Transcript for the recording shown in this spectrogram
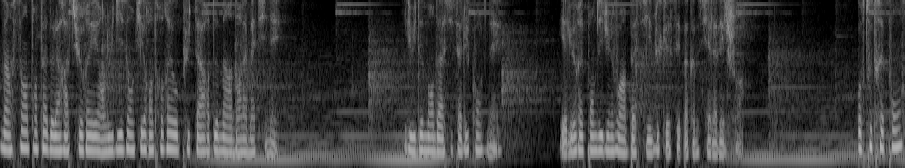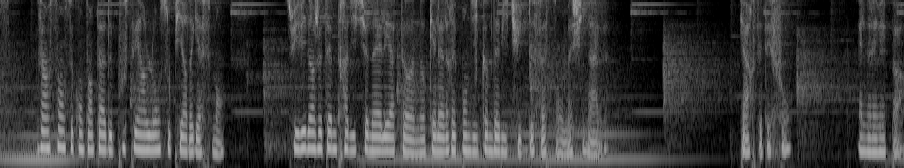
Vincent tenta de la rassurer en lui disant qu'il rentrerait au plus tard demain dans la matinée. Il lui demanda si ça lui convenait, et elle lui répondit d'une voix impassible que c'est pas comme si elle avait le choix. Pour toute réponse, Vincent se contenta de pousser un long soupir d'agacement, suivi d'un je t'aime traditionnel et atone auquel elle répondit comme d'habitude de façon machinale car c'était faux. Elle ne l'aimait pas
